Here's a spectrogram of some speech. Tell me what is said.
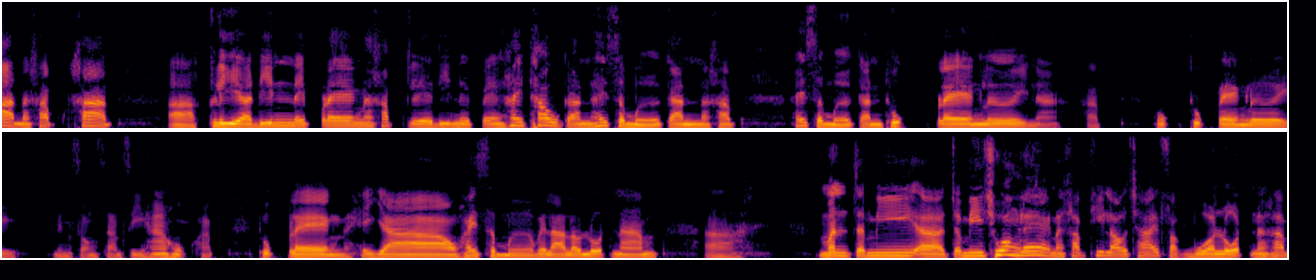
าดนะครับ คาดเกลี่ยดินในแปลงนะครับ เกลี่ยดินในแปลงให้เท่ากันให้เสมอกันนะครับ ให้เสมอกันทุกแปลงเลยนะครับหกทุกแปลงเลยหนึ่งสองสามสี่ห้าหกครับ ทุกแปลงให้ยาวให้เสมอเวลาเราลดน้ำอ่ามันจะมีอ่าจะมีช่วงแรกนะครับ ที่เราใช้ฝักบัวลดนะครับ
